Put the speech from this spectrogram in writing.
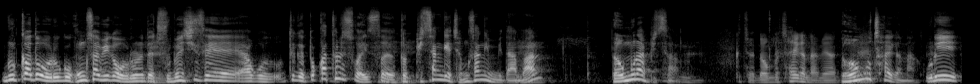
물가도 오르고 공사비가 오르는데 음. 주변 시세하고 어떻게 똑같을 수가 있어요. 더 비싼 게 정상입니다만 너무나 비싸. 그렇죠. 너무 차이가 나면 너무 네. 차이가 나. 우리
